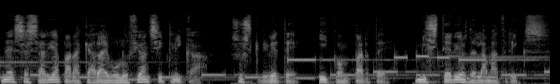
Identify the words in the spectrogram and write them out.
necesaria para cada evolución cíclica. Suscríbete, y comparte, Misterios de la Matrix.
